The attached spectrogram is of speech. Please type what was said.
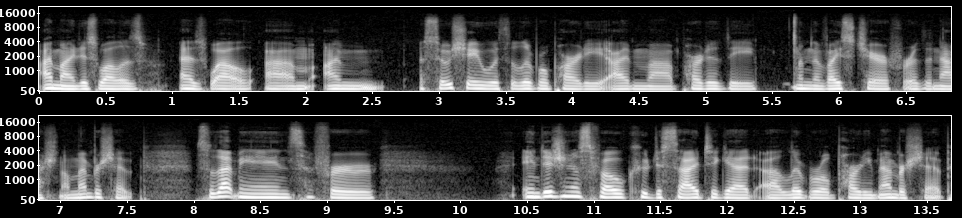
I might as well as as well. Um, I'm associated with the Liberal Party. I'm uh, part of the I'm the vice chair for the national membership. So that means for Indigenous folk who decide to get a Liberal Party membership,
